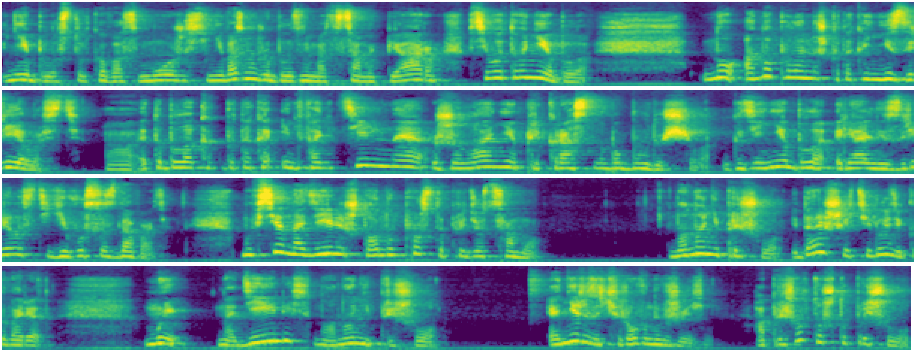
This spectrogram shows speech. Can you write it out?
не было столько возможностей, невозможно было заниматься самопиаром, всего этого не было. Но оно было немножко такая незрелость. А, это было как бы такое инфантильное желание прекрасного будущего, где не было реальной зрелости его создавать. Мы все надеялись, что оно просто придет само. Но оно не пришло. И дальше эти люди говорят, мы надеялись, но оно не пришло. И они разочарованы в жизни. А пришло то, что пришло.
